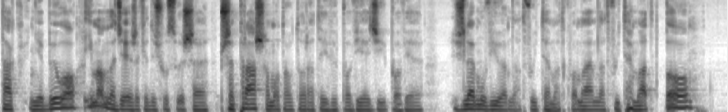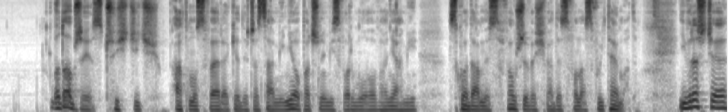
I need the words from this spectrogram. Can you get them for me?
tak nie było. I mam nadzieję, że kiedyś usłyszę, przepraszam od autora tej wypowiedzi, powie, źle mówiłem na Twój temat, kłamałem na Twój temat, bo bo dobrze jest czyścić atmosferę, kiedy czasami nieopatrznymi sformułowaniami składamy fałszywe świadectwo na swój temat. I wreszcie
